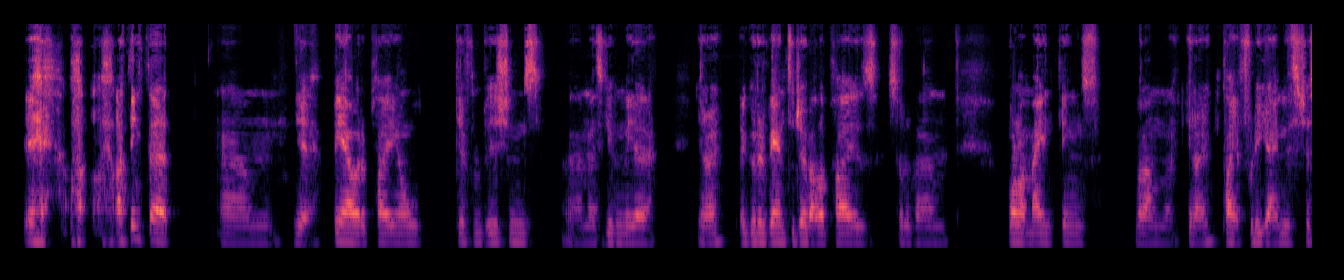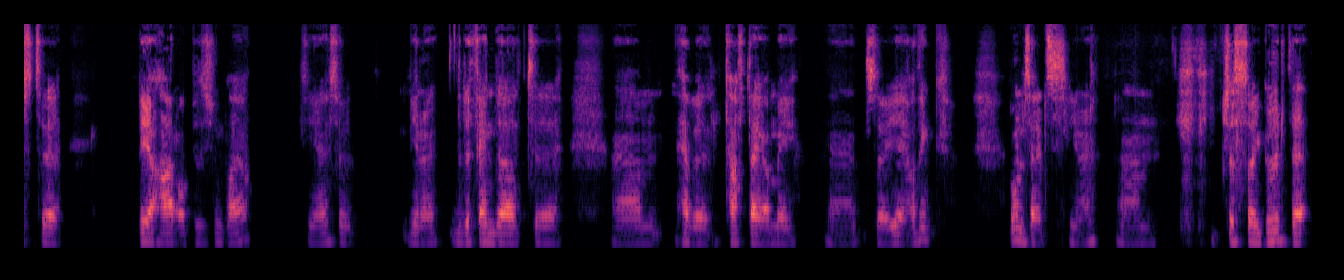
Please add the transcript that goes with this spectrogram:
yeah, I, I think that um, yeah, being able to play in all different positions um, has given me a you know a good advantage over other players. Sort of um, one of my main things when I'm you know playing a footy game is just to be a hard opposition player. You know, so you know the defender to um, have a tough day on me. Uh, so yeah, I think I wouldn't say it's you know um, just so good, but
